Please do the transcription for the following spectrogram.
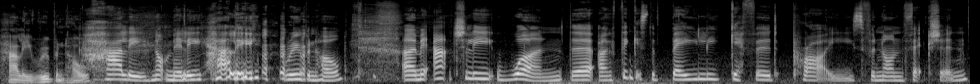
Hallie Rubenhold. Hallie, not Millie, Hallie Rubenhold. Um, it actually won the, I think it's the Baillie Gifford Prize for non-fiction.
